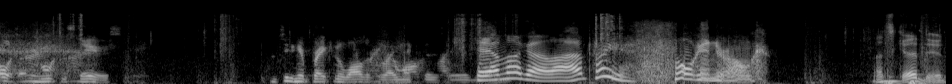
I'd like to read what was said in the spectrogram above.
Oh, it's underneath the stairs. I'm sitting here breaking the walls right next to the stairs. Hey, I'm not gonna lie, I'm pretty fucking drunk. That's good, dude.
